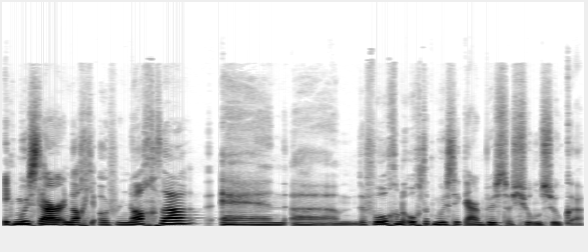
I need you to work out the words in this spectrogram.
Ik moest daar een nachtje overnachten. En um, de volgende ochtend moest ik daar een busstation zoeken.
